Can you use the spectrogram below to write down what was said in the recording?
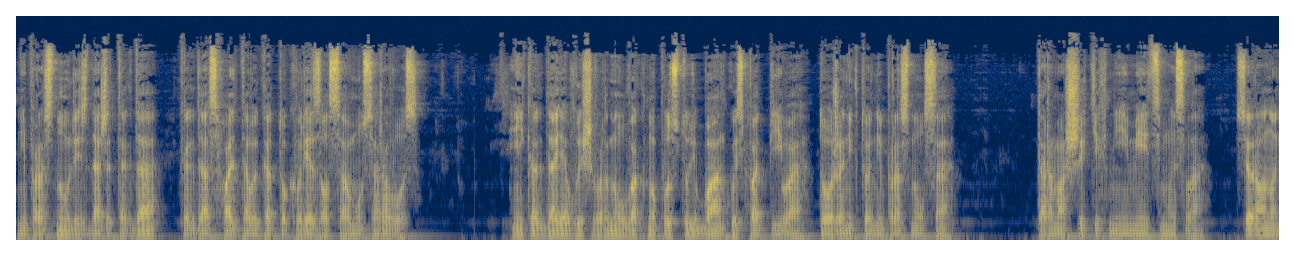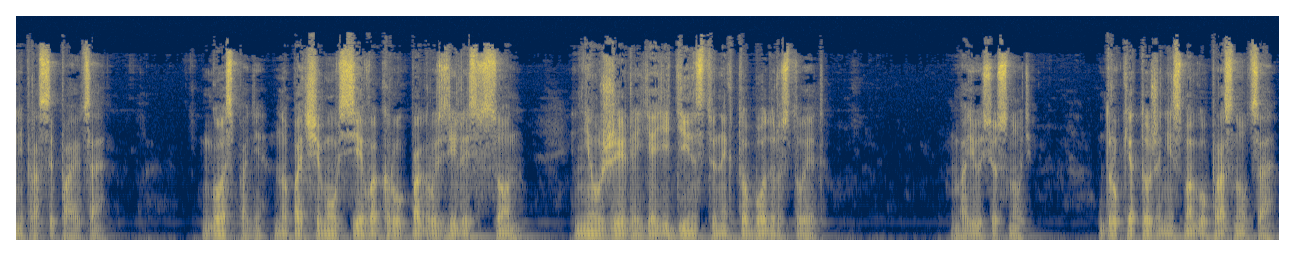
Не проснулись даже тогда, когда асфальтовый каток врезался в мусоровоз. И когда я вышвырнул в окно пустую банку из-под пива, тоже никто не проснулся. Тормошить их не имеет смысла. Все равно не просыпаются. Господи, но почему все вокруг погрузились в сон? Неужели я единственный, кто бодрствует? Боюсь уснуть. Вдруг я тоже не смогу проснуться.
